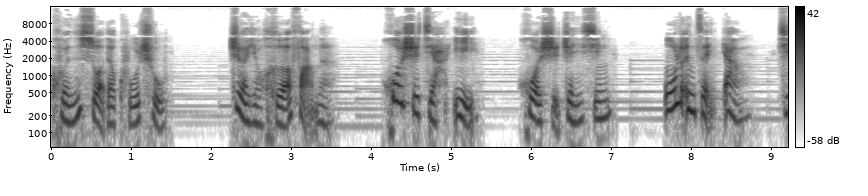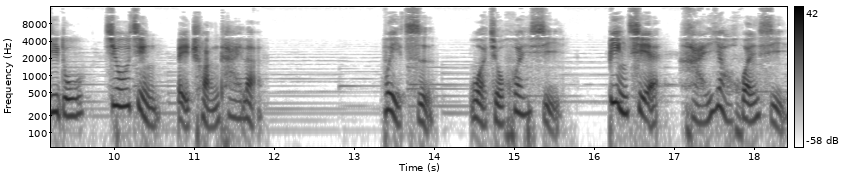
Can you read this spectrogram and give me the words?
捆锁的苦楚，这又何妨呢？或是假意，或是真心，无论怎样，基督究竟被传开了。为此，我就欢喜，并且还要欢喜，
